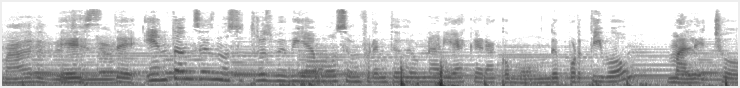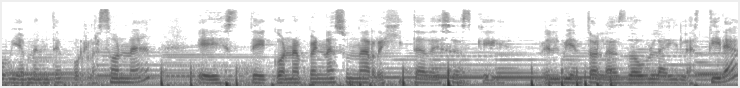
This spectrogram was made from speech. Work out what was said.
Madre del Este, señor. y entonces nosotros vivíamos enfrente de un área que era como un deportivo, mal hecho obviamente por la zona, este, con apenas una rejita de esas que el viento las dobla y las tira.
